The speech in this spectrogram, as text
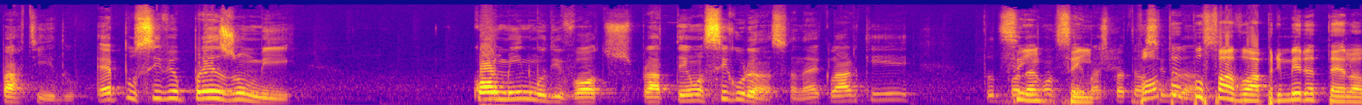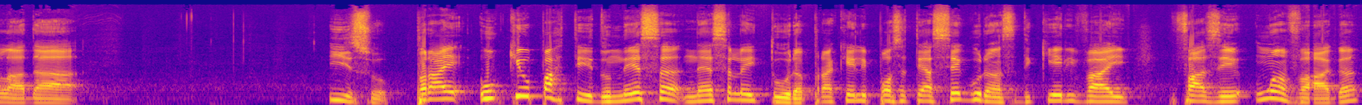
partido, é possível presumir qual o mínimo de votos para ter uma segurança, né? Claro que tudo pode Sim, acontecer, sim. mas para ter uma Volta, segurança. por favor, a primeira tela lá da. Isso. Pra, o que o partido, nessa, nessa leitura, para que ele possa ter a segurança de que ele vai fazer uma vaga,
